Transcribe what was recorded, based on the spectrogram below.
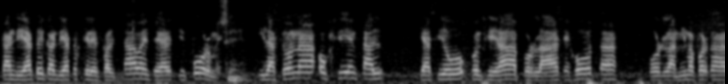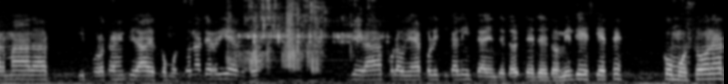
candidatos y candidatos que les faltaba entregar este informe. Y la zona occidental, que ha sido considerada por la ACJ, por las mismas Fuerzas Armadas y por otras entidades como zonas de riesgo, consideradas por la Unidad de Política Limpia desde, el 2017 como zonas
